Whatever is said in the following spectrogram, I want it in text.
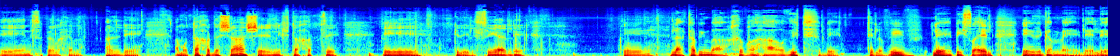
אה, נספר לכם על עמותה חדשה שנפתחת כדי לסייע ללהט"בים בחברה הערבית בתל אביב, בישראל וגם לאלה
